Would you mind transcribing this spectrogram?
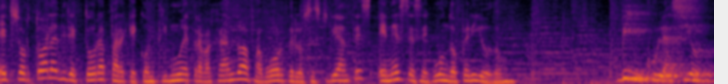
exhortó a la directora para que continúe trabajando a favor de los estudiantes en este segundo periodo. Vinculación.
